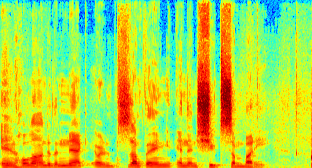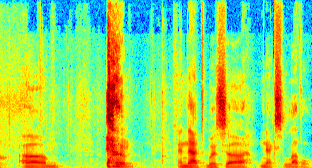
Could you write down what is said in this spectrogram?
and hold on to the neck or something, and then shoot somebody. Um, and that was uh, next level.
